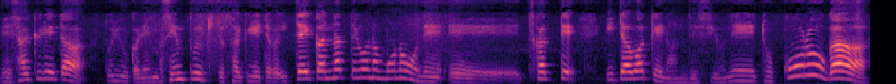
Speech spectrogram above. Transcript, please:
えサーキュレーターというかね、まあ、扇風機とサーキュレーターが一体化になったようなものをね、えー、使っていたわけなんですよね。ところが、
